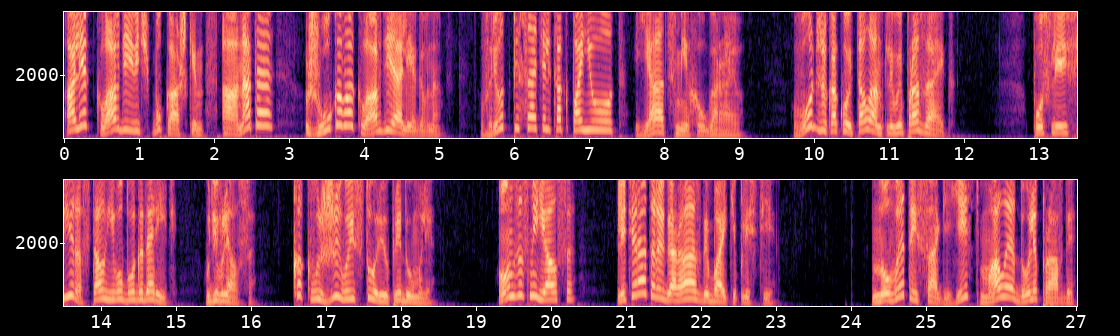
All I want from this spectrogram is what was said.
Олег Клавдиевич Букашкин, а она-то Жукова Клавдия Олеговна. Врет писатель, как поет, я от смеха угораю. Вот же какой талантливый прозаик. После эфира стал его благодарить, удивлялся. Как вы живо историю придумали. Он засмеялся. Литераторы гораздо байки плести. Но в этой саге есть малая доля правды.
